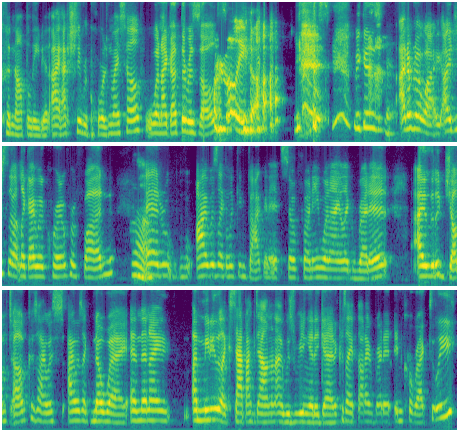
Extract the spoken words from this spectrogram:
could not believe it. I actually recorded myself when I got the results. really? yes, because I don't know why. I just thought like I would record it for fun. Huh. And I was like looking back and it's so funny when I like read it. I literally jumped up because I was I was like no way, and then I immediately like sat back down and I was reading it again because I thought I read it incorrectly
